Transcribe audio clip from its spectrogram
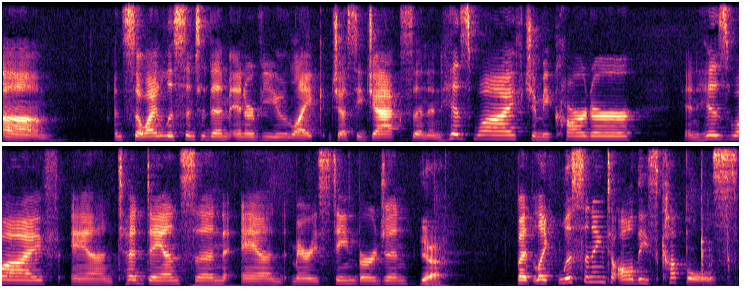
Um, and so I listened to them interview like Jesse Jackson and his wife, Jimmy Carter and his wife, and Ted Danson and Mary Steenburgen. Yeah. But like listening to all these couples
